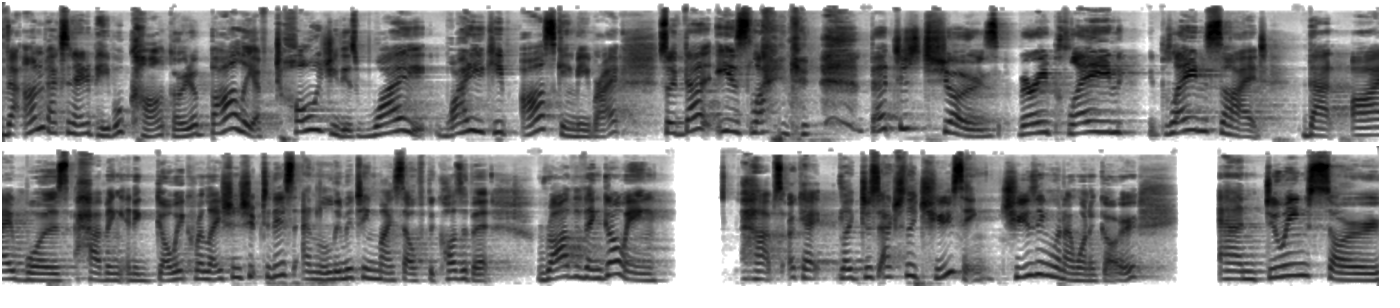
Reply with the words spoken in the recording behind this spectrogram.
the unvaccinated people can't go to Bali. I've told you this. Why why do you keep asking me, right? So that is like that just shows very plain plain sight that I was having an egoic relationship to this and limiting myself because of it, rather than going, perhaps, okay, like just actually choosing, choosing when I want to go and doing so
